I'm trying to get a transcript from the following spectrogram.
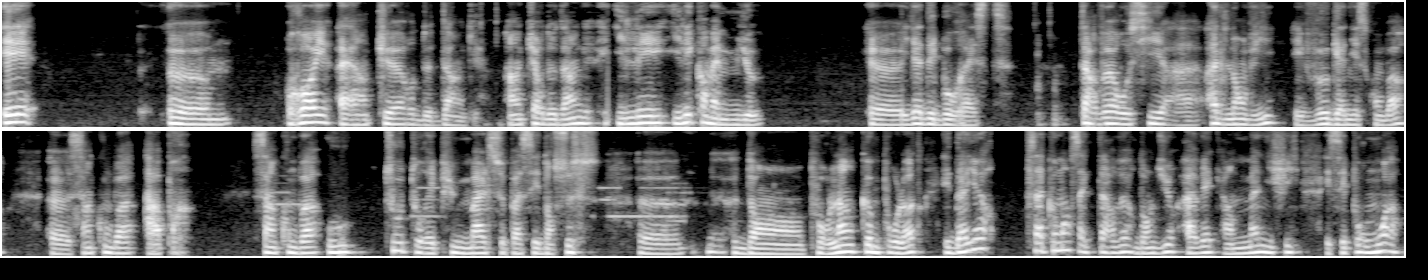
Et euh, Roy a un cœur de dingue, un cœur de dingue. Il est, il est quand même mieux. Euh, il y a des beaux restes. Tarver aussi a, de l'envie et veut gagner ce combat. c'est un combat âpre c'est un combat où tout aurait pu mal se passer euh, pour l'un comme pour l'autre. Et d'ailleurs, ça commence avec Tarver dans le dur avec un magnifique, et c'est pour moi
